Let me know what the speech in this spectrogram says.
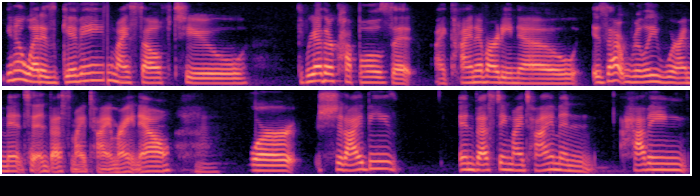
You know what is giving myself to three other couples that I kind of already know. Is that really where I'm meant to invest my time right now? Mm. Or should I be investing my time in having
